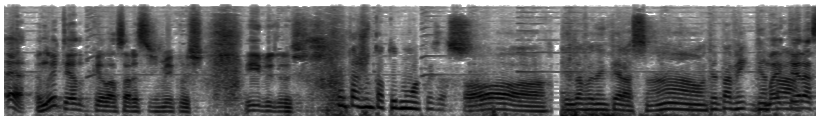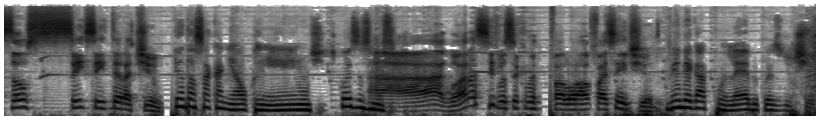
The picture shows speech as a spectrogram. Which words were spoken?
É, eu não entendo porque lançaram esses micros híbridos. Tentar juntar tudo numa coisa só, tentar fazer interação, tentar, tentar, Uma interação sem ser interativo. tentar sacanear o cliente, coisas assim. Ah, agora sim você falou algo faz sentido. Vender gato por lebre, coisa do tipo.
